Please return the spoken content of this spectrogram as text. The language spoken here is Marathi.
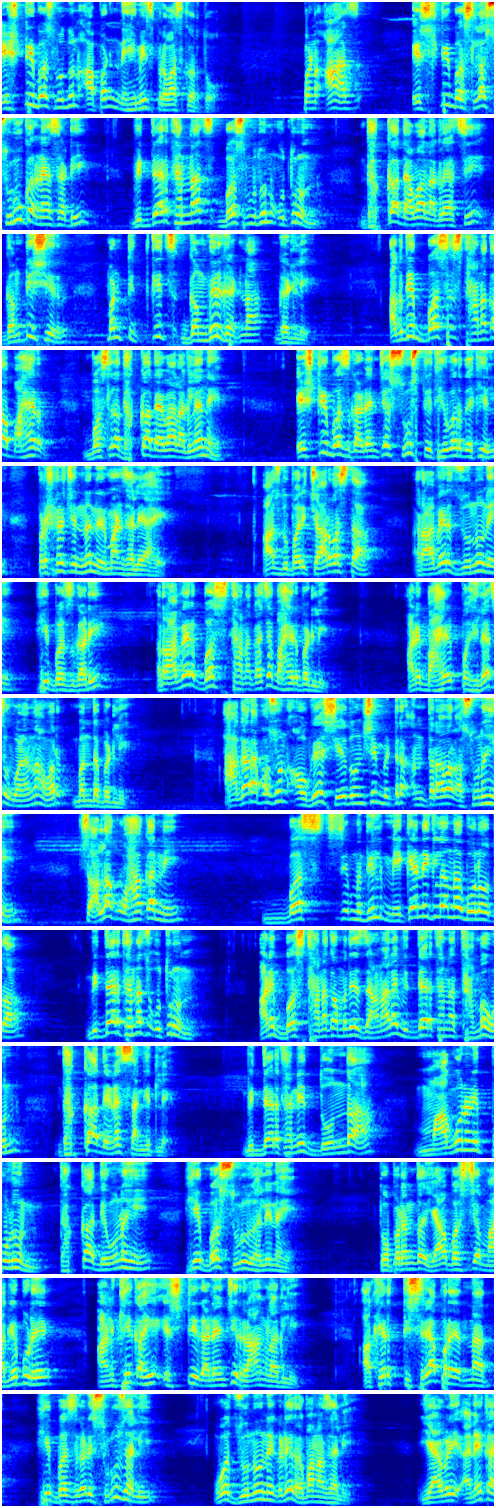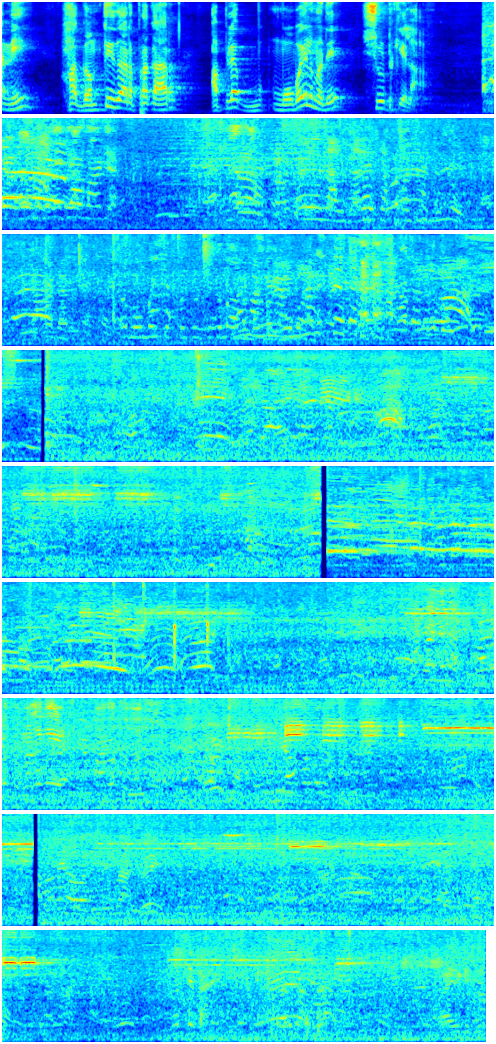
एस टी बसमधून आपण नेहमीच प्रवास करतो. पण आज एस टी बसला सुरू करण्यासाठी विद्यार्थ्यांनाच बसमधून उतरून धक्का द्यावा लागल्याची गमतीशीर पण तितकीच गंभीर घटना घडली. अगदी बस स्थानकाबाहेर बसला धक्का द्यावा लागल्याने एस टी बस गाड्यांच्या सुस्थितीवर देखील प्रश्नचिन्ह निर्माण झाले आहे. आज दुपारी चार वाजता रावेर जुनोने ही बसगाडी रावेर बस स्थानकाच्या बाहेर पडली. आणि बाहेर पहिल्याच वळणावर बंद पडली. आगारापासून अवघ्या शे दोनशे मीटर अंतरावर असूनही चालक वाहकांनी बसमधील मेकॅनिकला न बोलवता विद्यार्थ्यांनाच उतरून आणि बस स्थानकामध्ये जाणाऱ्या विद्यार्थ्यांना थांबवून धक्का देण्यास सांगितले. विद्यार्थ्यांनी दोनदा मागून आणि पुढून धक्का देऊनही ही बस सुरू झाली नाही. तोपर्यंत या बसच्या मागेपुढे आणखी काही एस टी गाड्यांची रांग लागली. अखेर तिसऱ्या प्रयत्नात ही बसगाडी सुरू झाली व जुनोनेकडे रवाना झाली. यावेळी अनेकांनी हा गमतीदार प्रकार आपल्या मोबाईलमध्ये शूट केला. कितने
